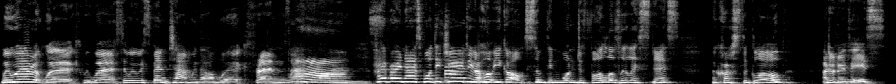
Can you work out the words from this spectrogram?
We were at work. We were. So we were spent time with our work friends. Work ah, friends. Hey, very nice. What did you do? I hope you got up to something wonderful, lovely listeners across the globe. I don't know if it is.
